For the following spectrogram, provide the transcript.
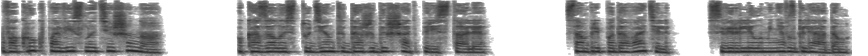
Вокруг повисла тишина. Показалось, студенты даже дышать перестали. Сам преподаватель сверлил меня взглядом,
